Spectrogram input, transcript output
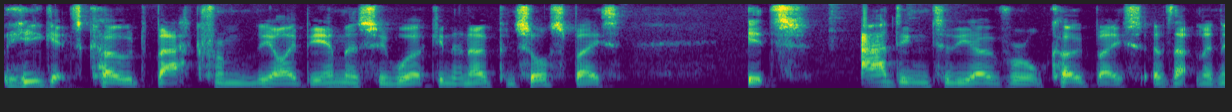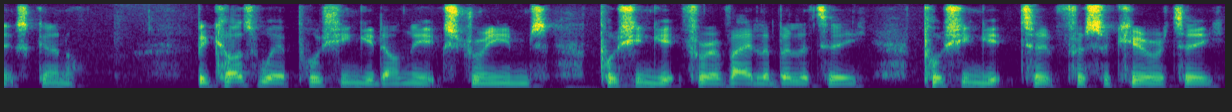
he gets code back from the IBMers who work in an open source space, it's adding to the overall code base of that Linux kernel because we're pushing it on the extremes, pushing it for availability, pushing it to for security,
